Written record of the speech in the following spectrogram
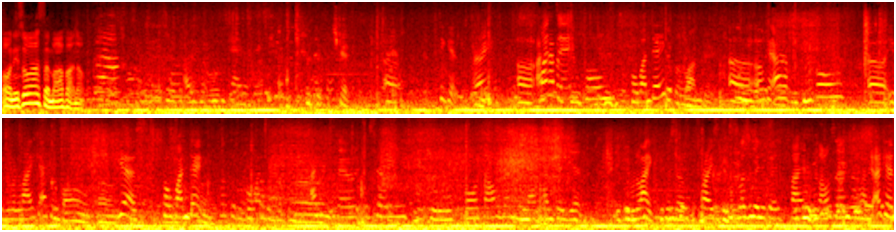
哦，你说要省麻烦哦。呃，ticket, right? Uh, I have a coupon for one day. One day. Uh, okay, I have a coupon. Uh, if you like, I can. Yes, for one day. For one day, I can sell sell you to four thousand nine hundred yen. If you like, because the price is five thousand two hundred. I can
